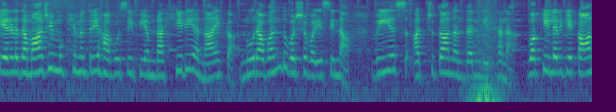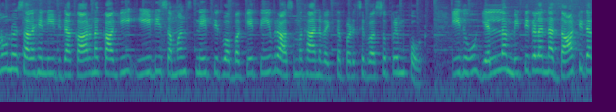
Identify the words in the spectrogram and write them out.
ಕೇರಳದ ಮಾಜಿ ಮುಖ್ಯಮಂತ್ರಿ ಹಾಗೂ ಸಿಪಿಎಂನ ಹಿರಿಯ ನಾಯಕ ನೂರ ಒಂದು ವರ್ಷ ವಯಸ್ಸಿನ ವಿಎಸ್ ಅಚ್ಯುತಾನಂದನ್ ನಿಧನ. ವಕೀಲರಿಗೆ ಕಾನೂನು ಸಲಹೆ ನೀಡಿದ ಕಾರಣಕ್ಕಾಗಿ ಇಡಿ ಸಮನ್ಸ್ ನೀಡುತ್ತಿರುವ ಬಗ್ಗೆ ತೀವ್ರ ಅಸಮಾಧಾನ ವ್ಯಕ್ತಪಡಿಸಿರುವ ಸುಪ್ರೀಂ ಕೋರ್ಟ್, ಇದು ಎಲ್ಲ ಮಿತಿಗಳನ್ನು ದಾಟಿದ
